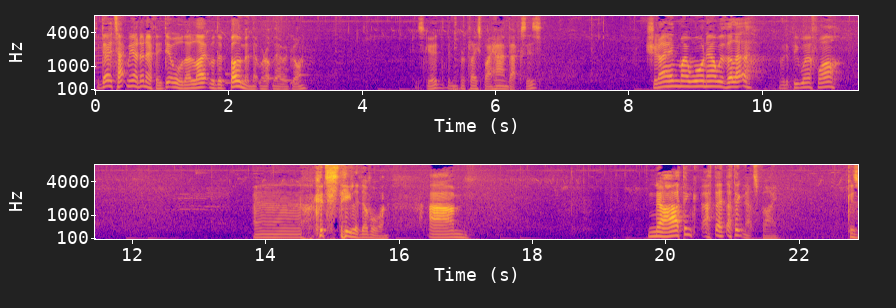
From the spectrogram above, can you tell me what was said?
Did they attack me? I don't know if they did. Oh, the light, well, the bowmen that were up there were gone. is good. Been replaced by hand axes. Should I end my war now with Valletta? Would it be worthwhile? Uh, I could steal another one. Um, no, I think I, th- I think that's fine. Because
